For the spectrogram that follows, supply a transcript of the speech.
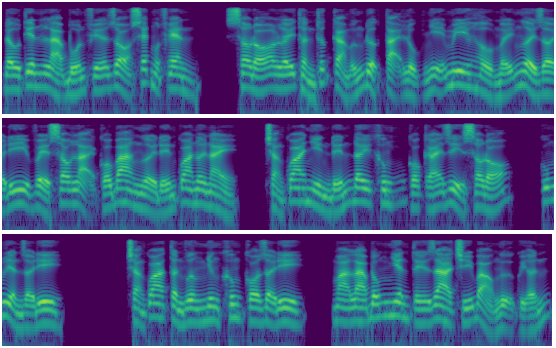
đầu tiên là bốn phía dò xét một phen, sau đó lấy thần thức cảm ứng được tại Lục Nhĩ Mi hầu mấy người rời đi về sau lại có ba người đến qua nơi này, chẳng qua nhìn đến đây không có cái gì sau đó, cũng liền rời đi. Chẳng qua Tần Vương nhưng không có rời đi, mà là bỗng nhiên tế ra trí bảo ngự quỷ ấn.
